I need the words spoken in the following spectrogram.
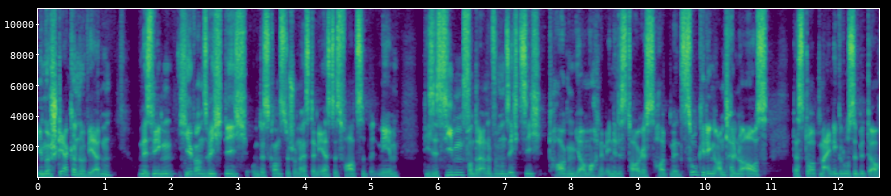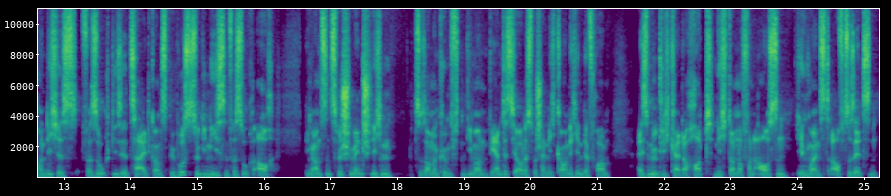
immer stärker nur werden. Und deswegen hier ganz wichtig, und das kannst du schon als dein erstes Fazit mitnehmen, diese sieben von 365 Tagen im Jahr machen am Ende des Tages, hat einen so geringen Anteil nur aus, dass dort meine große Bitte auch an dich ist, versuch diese Zeit ganz bewusst zu genießen, versuch auch die ganzen zwischenmenschlichen Zusammenkünften, die man während des Jahres wahrscheinlich gar nicht in der Form als Möglichkeit auch hat, nicht dann noch von außen irgendwo eins draufzusetzen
